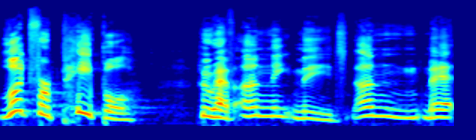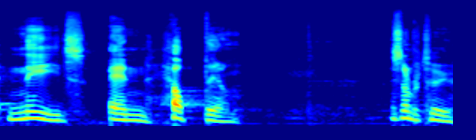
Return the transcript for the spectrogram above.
Look for people who have unmet needs, unmet needs, and help them. That's number two.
